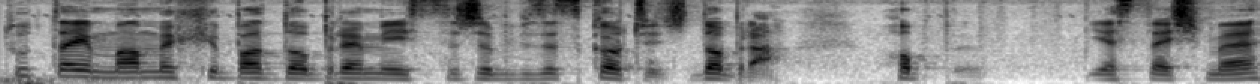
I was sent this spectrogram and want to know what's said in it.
Tutaj mamy chyba dobre miejsce, żeby zeskoczyć. Dobra, hop, jesteśmy.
